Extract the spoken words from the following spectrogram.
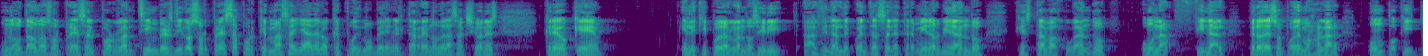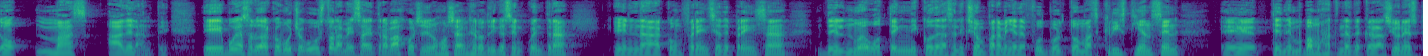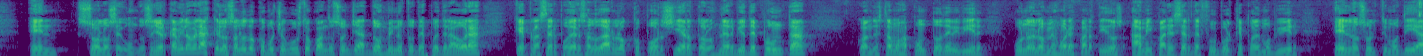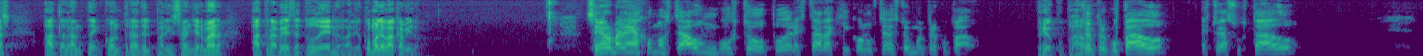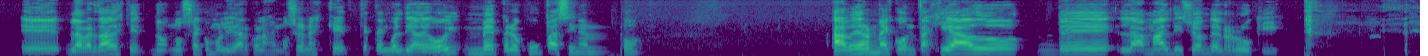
nos da una sorpresa el Portland Timbers. Digo sorpresa porque más allá de lo que pudimos ver en el terreno de las acciones, creo que el equipo de Orlando City al final de cuentas se le termina olvidando que estaba jugando una final. Pero de eso podemos hablar un poquito más adelante. Eh, voy a saludar con mucho gusto la mesa de trabajo. El señor José Ángel Rodríguez se encuentra en la conferencia de prensa del nuevo técnico de la selección panameña de fútbol, Thomas Christiansen. Eh, tenemos, vamos a tener declaraciones en solo segundos. Señor Camilo Velázquez, lo saludo con mucho gusto cuando son ya dos minutos después de la hora. Qué placer poder saludarlo. Por cierto, los nervios de punta cuando estamos a punto de vivir uno de los mejores partidos, a mi parecer, de fútbol que podemos vivir en los últimos días. Atalanta en contra del Paris Saint-Germain a través de tu DN Radio. ¿Cómo le va, Camilo? Señor Manegas, ¿cómo está? Un gusto poder estar aquí con usted. Estoy muy preocupado. ¿Preocupado? Estoy preocupado, estoy asustado. Eh, la verdad es que no, no, sé cómo lidiar con las emociones que, que, tengo el día de hoy. Me preocupa, sin embargo, haberme contagiado de la maldición del rookie.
